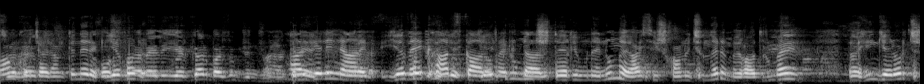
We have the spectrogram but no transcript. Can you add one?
Պարոն Քոչարյան, կներեք, երբ որ էլի երկար, բայց դուք ջնջում եք։ Հարգելի Նարեկ, մեկ հարց կարող եք տալ։ Տեղի ունենում է այս իշխանությունները մեղադրում է 5-րդ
